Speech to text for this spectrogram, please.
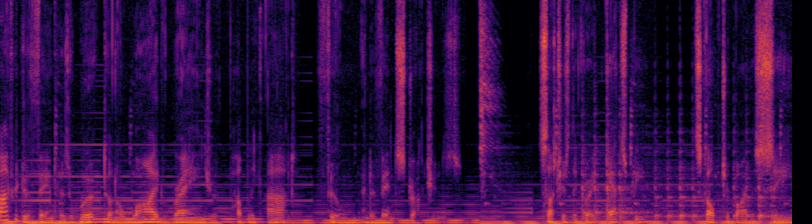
Partridge Event has worked on a wide range of public art, film and event structures, such as the Great Gatsby, Sculpture by the Sea,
